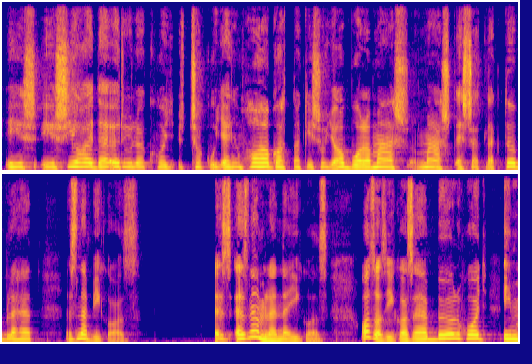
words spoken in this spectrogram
és, és jaj, de örülök, hogy csak úgy engem hallgatnak, és hogy abból a más, mást esetleg több lehet. Ez nem igaz. Ez, ez nem lenne igaz. Az az igaz ebből, hogy én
